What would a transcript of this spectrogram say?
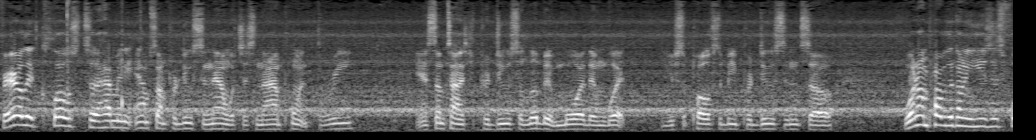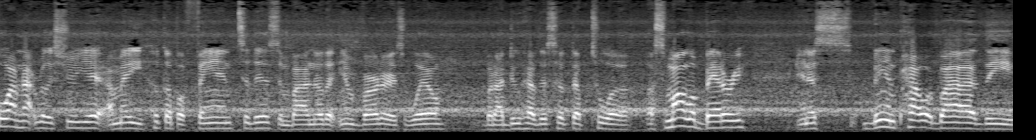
fairly close to how many amps I'm producing now which is 9.3 and sometimes you produce a little bit more than what you're supposed to be producing. So what I'm probably going to use this for I'm not really sure yet. I may hook up a fan to this and buy another inverter as well but I do have this hooked up to a, a smaller battery and it's being powered by the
